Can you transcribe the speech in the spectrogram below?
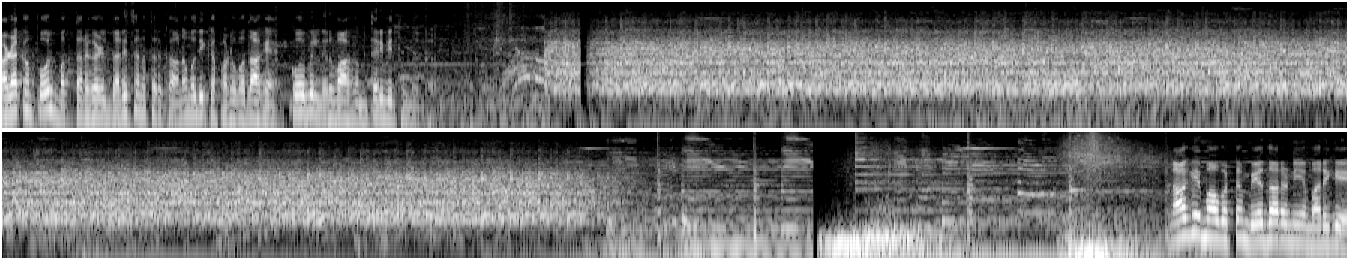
வழக்கம் போல் பக்தர்கள் தரிசனத்திற்கு அனுமதிக்கப்படுவதாக கோவில் நிர்வாகம் தெரிவித்துள்ளது. நாகை மாவட்டம் வேதாரண்யம் அருகே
